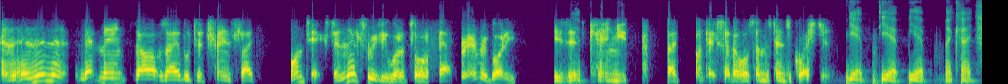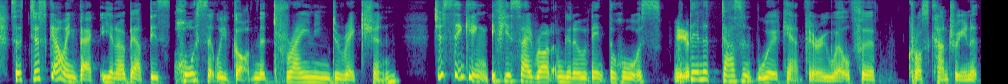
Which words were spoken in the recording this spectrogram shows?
And, and then that, that meant that I was able to translate context. And that's really what it's all about for everybody is that Yep. can you translate context so the horse understands a question? Yep, yep, yep. Okay. So just going back, you know, about this horse that we've got and the training direction, just thinking if you say, right, I'm going to event the horse, but then it doesn't work out very well for cross country and it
